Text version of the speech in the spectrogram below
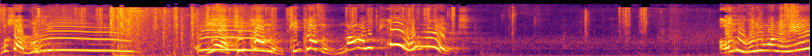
What's up, Goofy? Yeah, keep coming, keep coming. Nah, what's here? Who next? Oh, you really want to hear?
